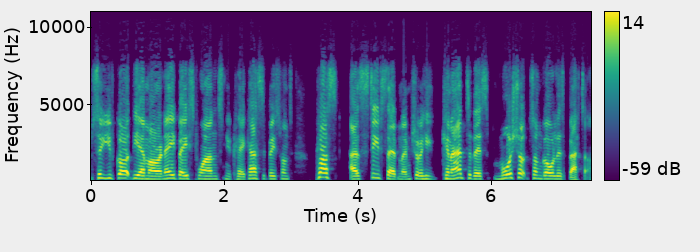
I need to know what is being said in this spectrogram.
So you've got the mRNA based ones, nucleic acid based ones, plus, as Steve said, and I'm sure he can add to this, more shots on goal is better.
